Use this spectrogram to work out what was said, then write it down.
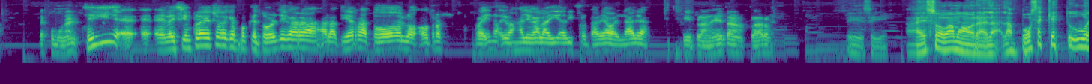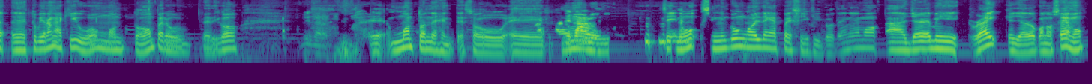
descomunal. Sí, eh, eh, el simple hecho de que porque Thor llegara a la Tierra, todos los otros reinos iban a llegar ahí a disfrutar y a bailar. y a- Y planeta, claro. Sí, sí. A eso vamos ahora. La- las voces que estuvo, eh, estuvieron aquí hubo un montón, pero te digo. Eh, un montón de gente. So, eh, vamos a ver. Sin, un- sin ningún orden específico. Tenemos a Jeremy Wright, que ya lo conocemos.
